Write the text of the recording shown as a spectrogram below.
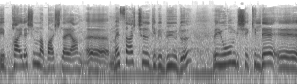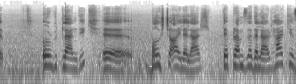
bir paylaşımla başlayan e, mesaj çığ gibi büyüdü ve yoğun bir şekilde e, örgütlendik. E, bağışçı aileler, depremzedeler, herkes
